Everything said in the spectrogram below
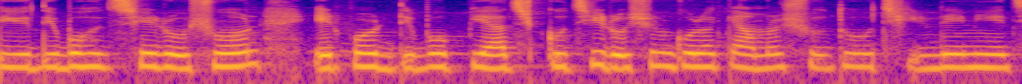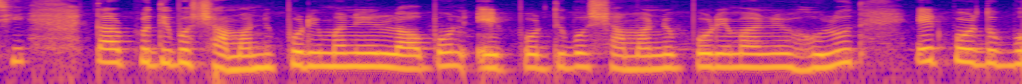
দিয়ে দিব হচ্ছে রসুন। এরপর দিব পেঁয়াজ কুচি। রসুনগুলোকে আমরা শুধু ছিলে নিয়েছি। তারপর দিব সামান্য পরিমাণের লবণ। এরপর দিব সামান্য পরিমাণের হলুদ। এরপর দেবো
